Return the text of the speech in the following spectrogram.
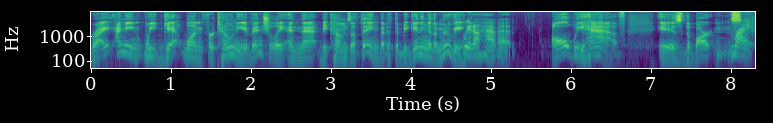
Right? I mean, we get one for Tony eventually, and that becomes a thing. But at the beginning of the movie, We don't have it. All we have is the Bartons. Right.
